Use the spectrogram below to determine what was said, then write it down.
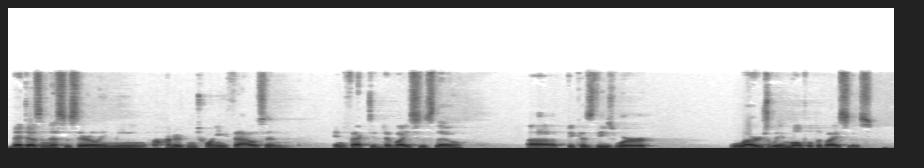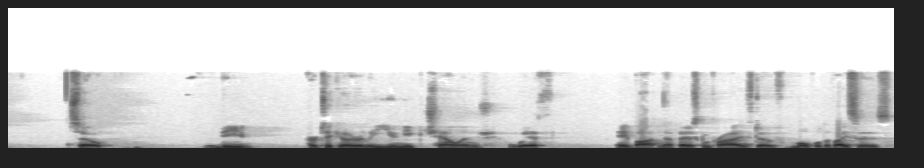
that doesn't necessarily mean 120,000 infected devices, though, uh, because these were largely mobile devices. So the particularly unique challenge with a botnet that is comprised of mobile devices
